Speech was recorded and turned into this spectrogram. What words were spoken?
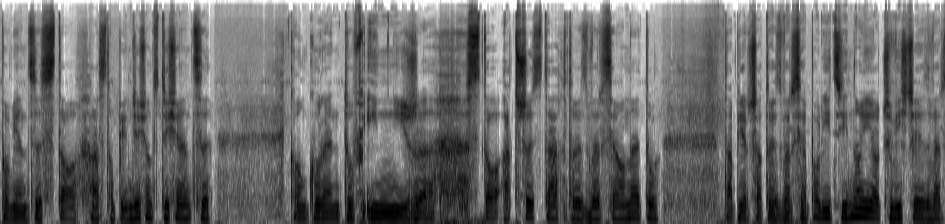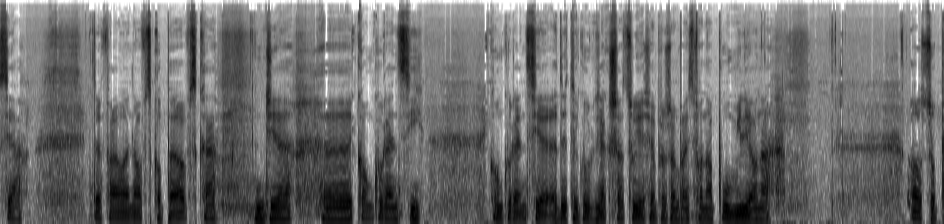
pomiędzy 100 a 150 tysięcy konkurentów, inni, że 100 a 300 to jest wersja Onetu, ta pierwsza to jest wersja policji, no i oczywiście jest wersja TVN-owsko-peowska, gdzie e, konkurencji konkurencję Edyty Górniak szacuje się, proszę Państwa, na pół miliona osób.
